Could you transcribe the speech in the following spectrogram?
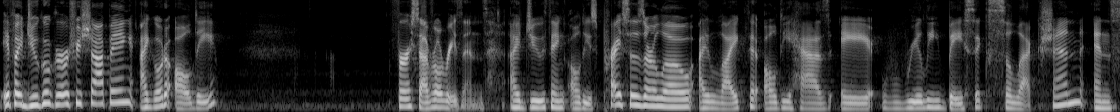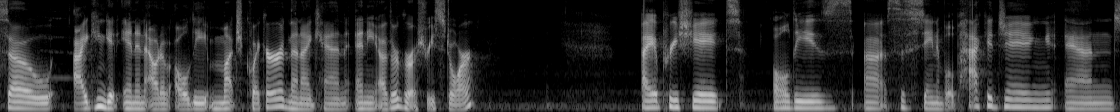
If I do go grocery shopping, I go to Aldi for several reasons. I do think Aldi's prices are low. I like that Aldi has a really basic selection. And so I can get in and out of Aldi much quicker than I can any other grocery store. I appreciate Aldi's uh, sustainable packaging and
